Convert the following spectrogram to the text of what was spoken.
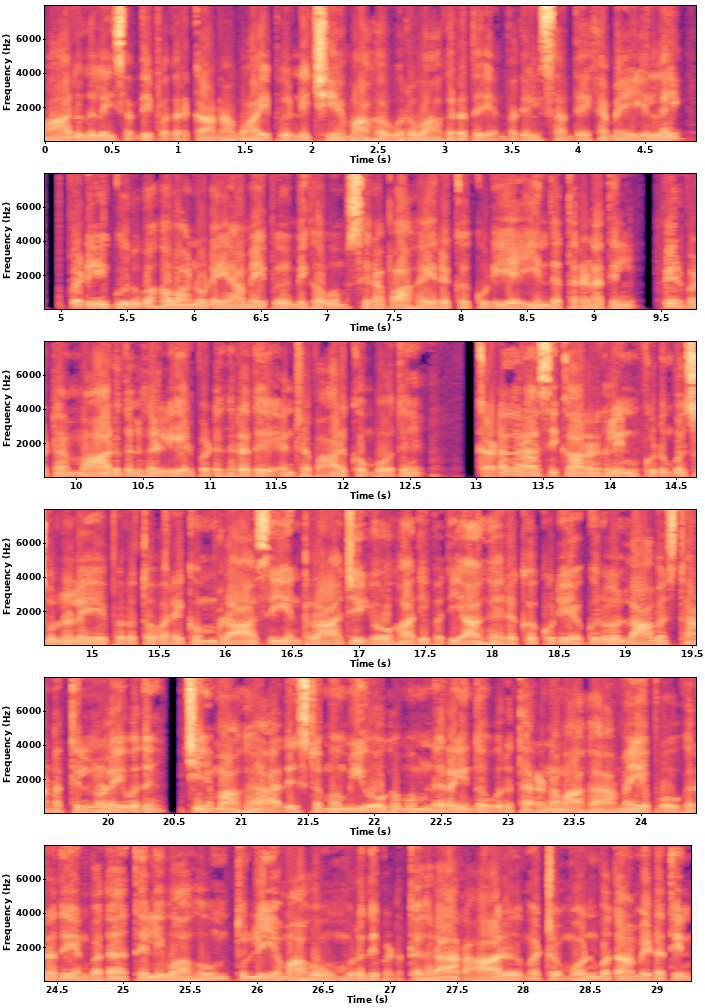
மாறுதலை சந்திப்பதற்கான வாய்ப்பு நிச்சயமாக உருவாகிறது என்பதில் சந்தேகமே இல்லை. இப்படி குரு பகவானுடைய அமைப்பு மிகவும் சிறப்பாக இருக்கக்கூடிய இந்த தருணத்தில் எப்பேற்பட்ட மாறுதல்கள் ஏற்படுகிறது என்று பார்க்கும்போது கடகராசிக்காரர்களின் குடும்ப சூழ்நிலையை பொறுத்தவரைக்கும் ராசியின் ராஜ யோகாதிபதியாக இருக்கக்கூடிய குரு லாபஸ்தானத்தில் நுழைவது நிச்சயமாக அதிர்ஷ்டமும் யோகமும் நிறைந்த ஒரு தருணமாக அமைய போகிறது என்பதை தெளிவாகவும் துல்லியமாகவும் உறுதிப்படுத்துகிறார். ஆறு மற்றும் ஒன்பதாம் இடத்தின்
